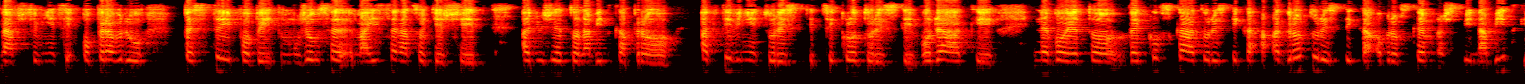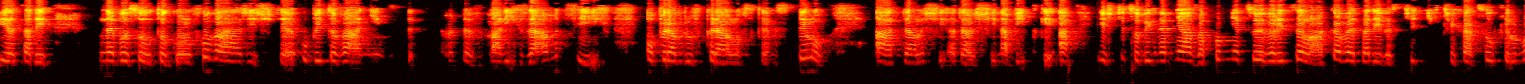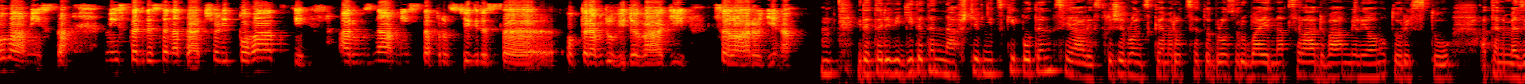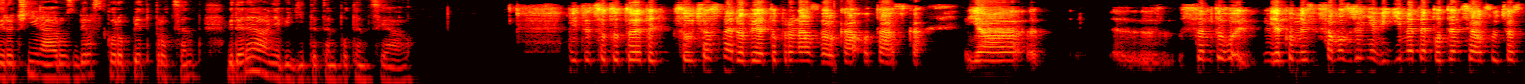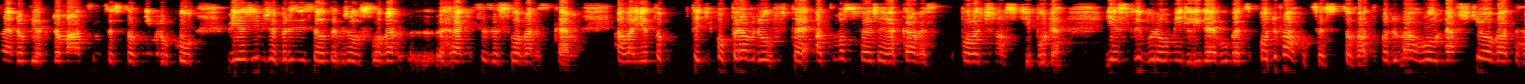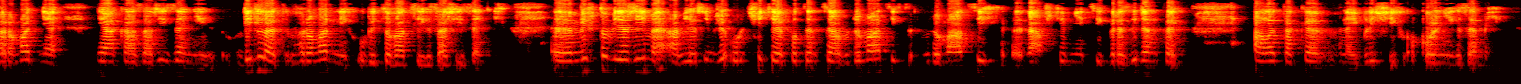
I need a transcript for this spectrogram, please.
návštěvníci opravdu pestrý pobyt, můžou se, mají se na co těšit, ať už je to nabídka pro aktivní turisty, cykloturisty, vodáky, nebo je to venkovská turistika a agroturistika, obrovské množství nabídky je tady, nebo jsou to golfová hřiště, ubytování v malých zámcích, opravdu v královském stylu a další a další nabídky. A ještě, co bych neměla zapomnět, co je velice lákavé tady ve středních Čechách, jsou filmová místa. Místa, kde se natáčely pohádky a různá místa, prostě, kde se opravdu vydovádí celá rodina. Hm, kde tedy vidíte ten návštěvnický potenciál, jestliže v loňském roce to bylo zhruba 1,2 milionu turistů a ten meziroční nárůst byl skoro 5%, kde reálně vidíte ten potenciál? Víte, co toto je teď v současné době, je to pro nás velká otázka. Já eh, jsem toho, jako my samozřejmě vidíme ten potenciál v současné době v domácím cestovním ruchu. Věřím, že brzy se otevřou Sloven, hranice se Slovenskem, ale je to teď opravdu v té atmosféře, jaká ve společnosti bude. Jestli budou mít lidé vůbec odvahu cestovat, odvahu navštěvovat hromadně nějaká zařízení, bydlet v hromadných ubytovacích zařízeních. Eh, my v to věříme a věřím, že určitě je potenciál v domácích, v domácích návštěvnících, v rezidentech, ale také v nejbližších okolních zemích.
